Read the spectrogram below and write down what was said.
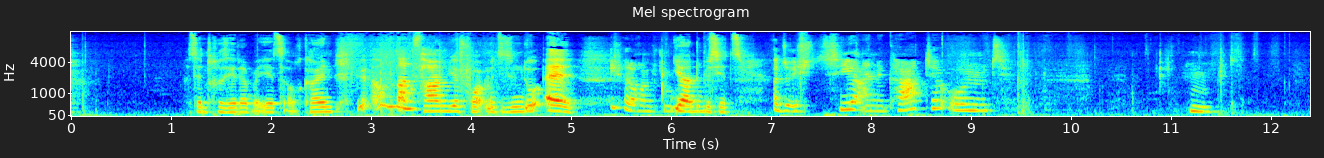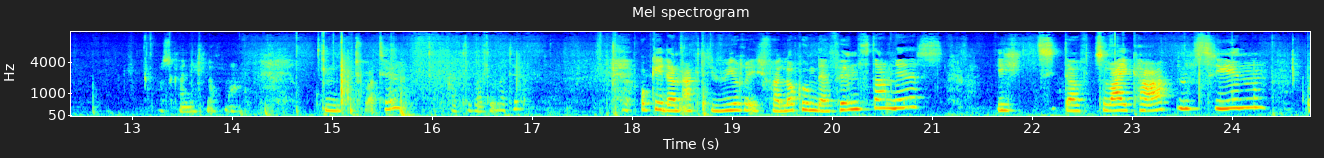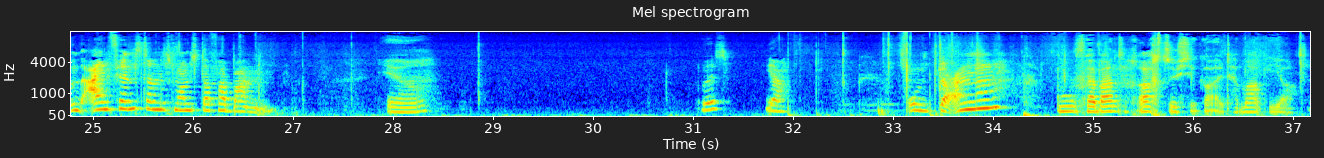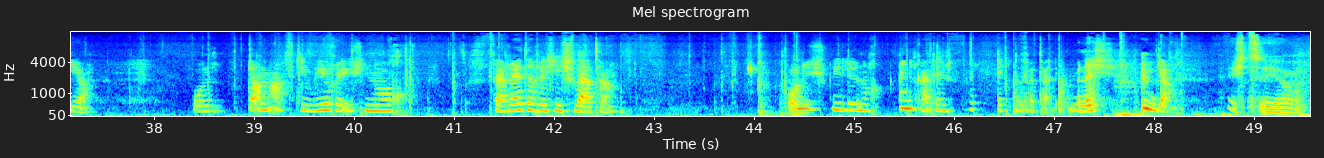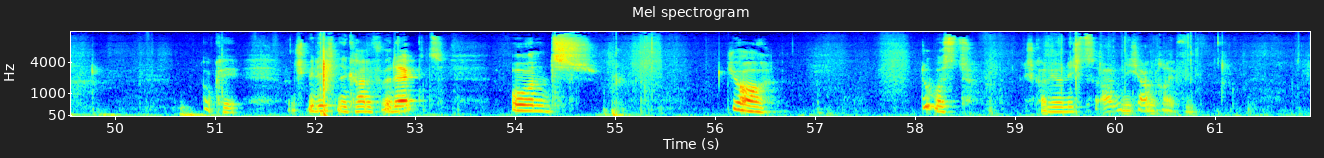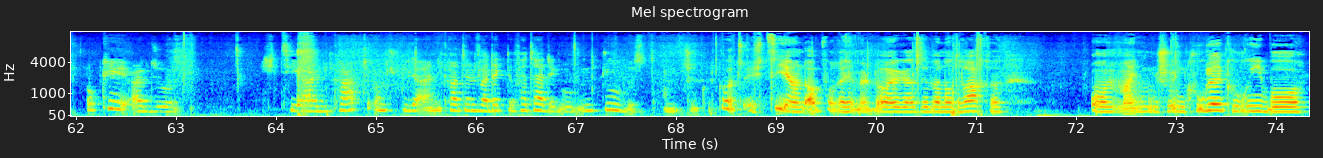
das interessiert aber jetzt auch keinen. Und dann fahren wir fort mit diesem Duell. Ich will auch am Stuhl. Ja, du bist jetzt. Also ich ziehe eine Karte und. Hm. Was kann ich noch machen? Und warte. Warte, warte, warte. Okay, dann aktiviere ich Verlockung der Finsternis. Ich darf zwei Karten ziehen und ein Finsternismonster verbannen. Ja. Was? Ja. Und dann. Du verbannst rachsüchtige alter Magier. Ja. Und dann aktiviere ich noch verräterische Schwerter. Und ich spiele noch eine Karte in verdeckte Verteidigung. Bin ich? Ja. Ich ziehe ja. Okay. Dann spiele ich eine Karte verdeckt. Und ja. Du bist. Ich kann ja nichts nicht angreifen. Okay, also ich ziehe eine Karte und spiele eine Karte in verdeckte Verteidigung. Und du bist am Zug. Gut, ich ziehe und opfere Himmelbeuger, silberner Drache und meinen schönen Kugelkuribo.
